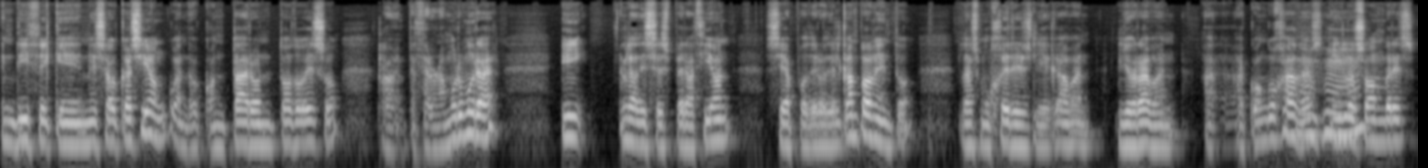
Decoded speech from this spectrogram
dice que en esa ocasión, cuando contaron todo eso, claro, empezaron a murmurar y la desesperación se apoderó del campamento, las mujeres llegaban, lloraban acongojadas y los hombres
